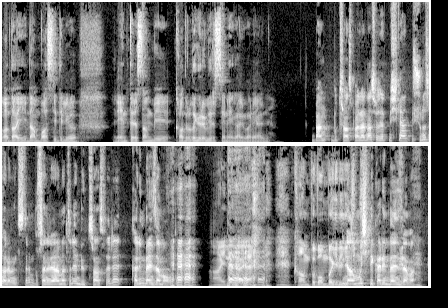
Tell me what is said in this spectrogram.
adaydan bahsediliyor. Hani enteresan bir kadroda görebiliriz seneye galiba Real'de. Ben bu transferlerden söz etmişken şunu söylemek isterim. Bu sene Real Madrid'in en büyük transferi Karim Benzema oldu. Aynen öyle. Kampı bomba gibi İnanmış geçmiş. bir Karim Benzema.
